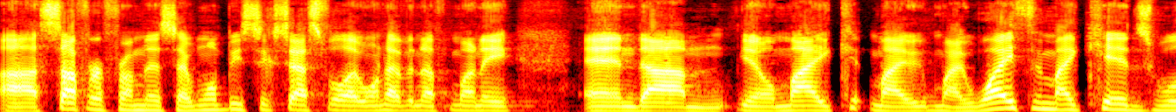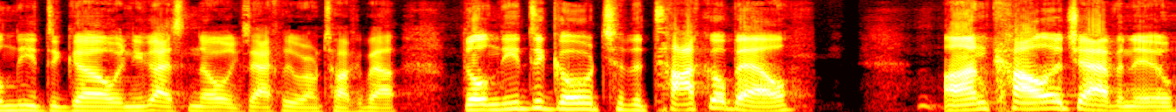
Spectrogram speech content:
uh, suffer from this. I won't be successful. I won't have enough money, and um, you know, my my my wife and my kids will need to go. And you guys know exactly what I'm talking about. They'll need to go to the Taco Bell on College Avenue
